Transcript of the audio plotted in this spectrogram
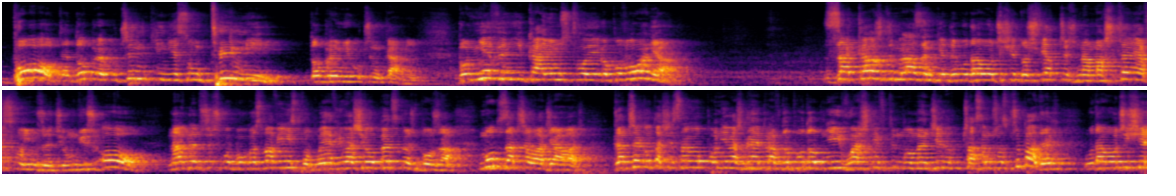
Bo te dobre uczynki nie są tymi dobrymi uczynkami, bo nie wynikają z Twojego powołania. Za każdym razem, kiedy udało Ci się doświadczyć namaszczenia w swoim życiu, mówisz, o, nagle przyszło błogosławieństwo, pojawiła się obecność Boża, moc zaczęła działać. Dlaczego tak się stało? Ponieważ najprawdopodobniej właśnie w tym momencie, no, czasem przez przypadek, udało Ci się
